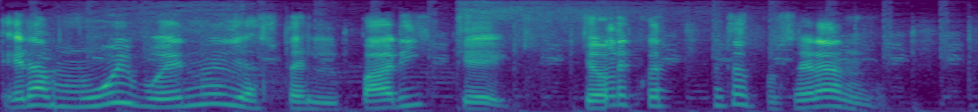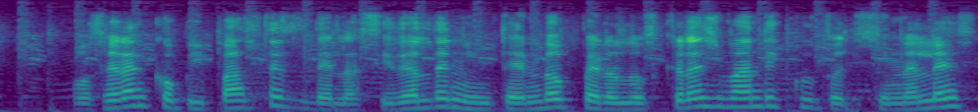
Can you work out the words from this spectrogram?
era muy bueno y hasta el Party, que, que ahora cuentas, pues eran pues eran copypastes de las ideas de Nintendo, pero los Crash Bandicoot originales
